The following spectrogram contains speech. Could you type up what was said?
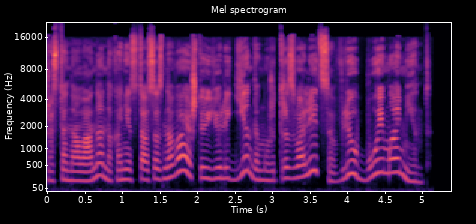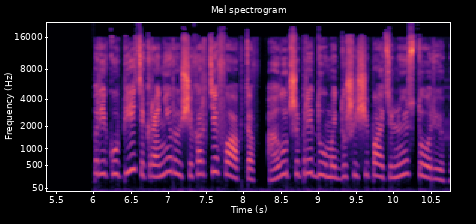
Простонала она, наконец-то осознавая, что ее легенда может развалиться в любой момент. Прикупить экранирующих артефактов, а лучше придумать душещипательную историю,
